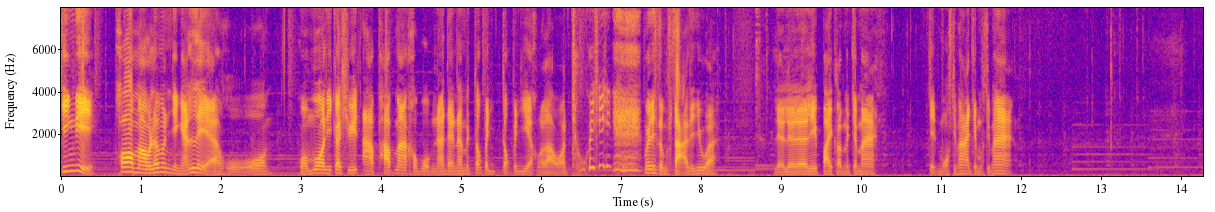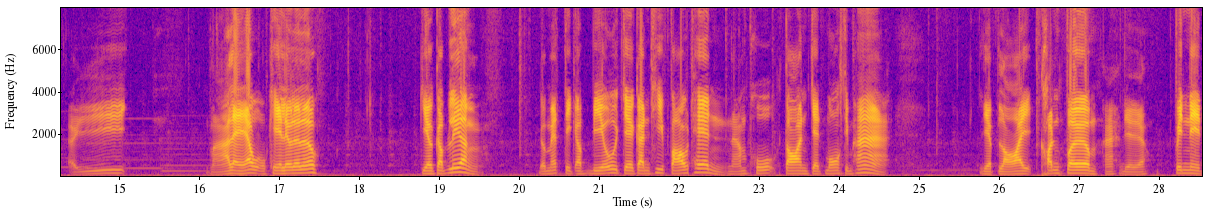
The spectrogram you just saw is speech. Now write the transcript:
จริงดิ พ่อเมาแล้วมันอย่างนั้นเลยเหรอะโอ้โห หัวม่วงนี่ก็ชีวิตอาภัพมากครับผมนะ ดังนั้นมันต้องเป็นตกเป็นเหยื่อของเราอะทุยไม่ได้สงสารเลยดีกว่า เร็วเร็วเร็วรีบไปก่อนมันจะมาเจ็ดโมงสิบห้าเจ็ดโมงสิบห้าไอ้ยมาแล้วโอเคเร็วเร็วเร็วเกี่ยวกับเรื่อง Domestic Abuse เจอกันที่ Fountain น้ำพุตอน7โมง15 เรียบร้อย คอนเฟิร์มฮะเดี๋ยวเดี๋ยวฟินิช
